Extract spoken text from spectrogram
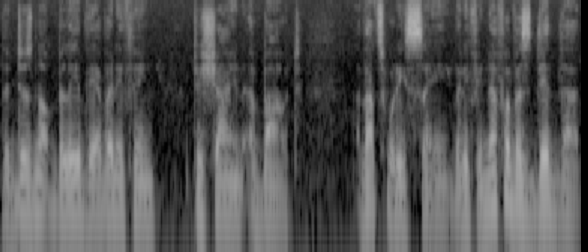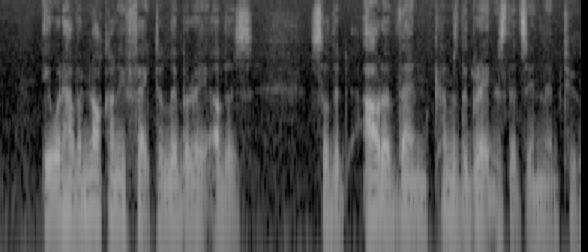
that does not believe they have anything to shine about. That's what he's saying, that if enough of us did that, it would have a knock-on effect to liberate others so that out of them comes the greatness that's in them too.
